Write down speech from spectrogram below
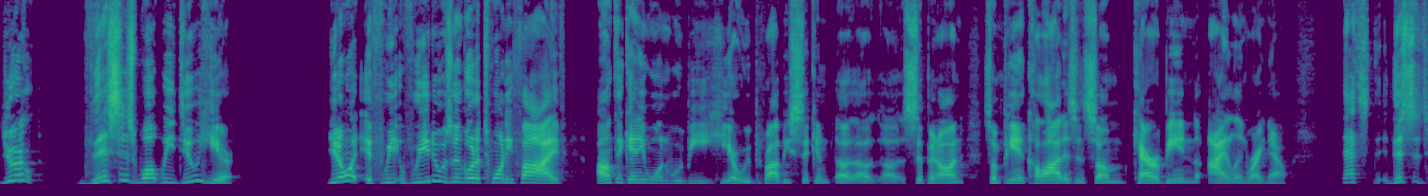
You're. This is what we do here. You know what? If we if we knew it was going to go to twenty five, I don't think anyone would be here. We'd probably sipping uh, uh, uh, sipping on some pina coladas in some Caribbean island right now. That's this is.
